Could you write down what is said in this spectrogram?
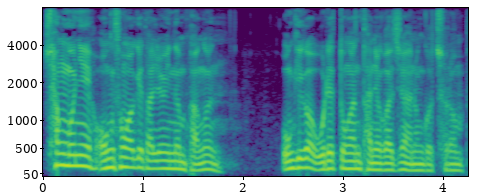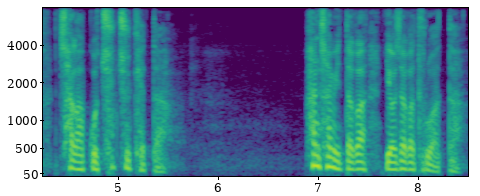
창문이 엉성하게 달려있는 방은 온기가 오랫동안 다녀가지 않은 것처럼 차갑고 축축했다. 한참 있다가 여자가 들어왔다.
